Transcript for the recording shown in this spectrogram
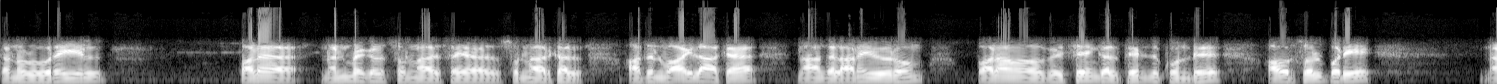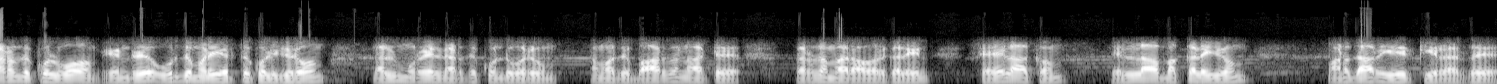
தன்னோட உரையில் பல நன்மைகள் சொன்னார் சொன்னார்கள். அதன் வாயிலாக நாங்கள் அனைவரும் பல விஷயங்கள் தெரிந்து கொண்டு அவர் சொல்படி நடந்து கொள்வோம் என்று உறுதிமொழி எடுத்துக்கொள்கிறோம் நல்முறையில் நடந்து கொண்டு வரும் நமது பாரத நாட்டு பிரதமர் அவர்களின் செயலாக்கம் எல்லா மக்களையும் மனதார ஈர்க்கிறது.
